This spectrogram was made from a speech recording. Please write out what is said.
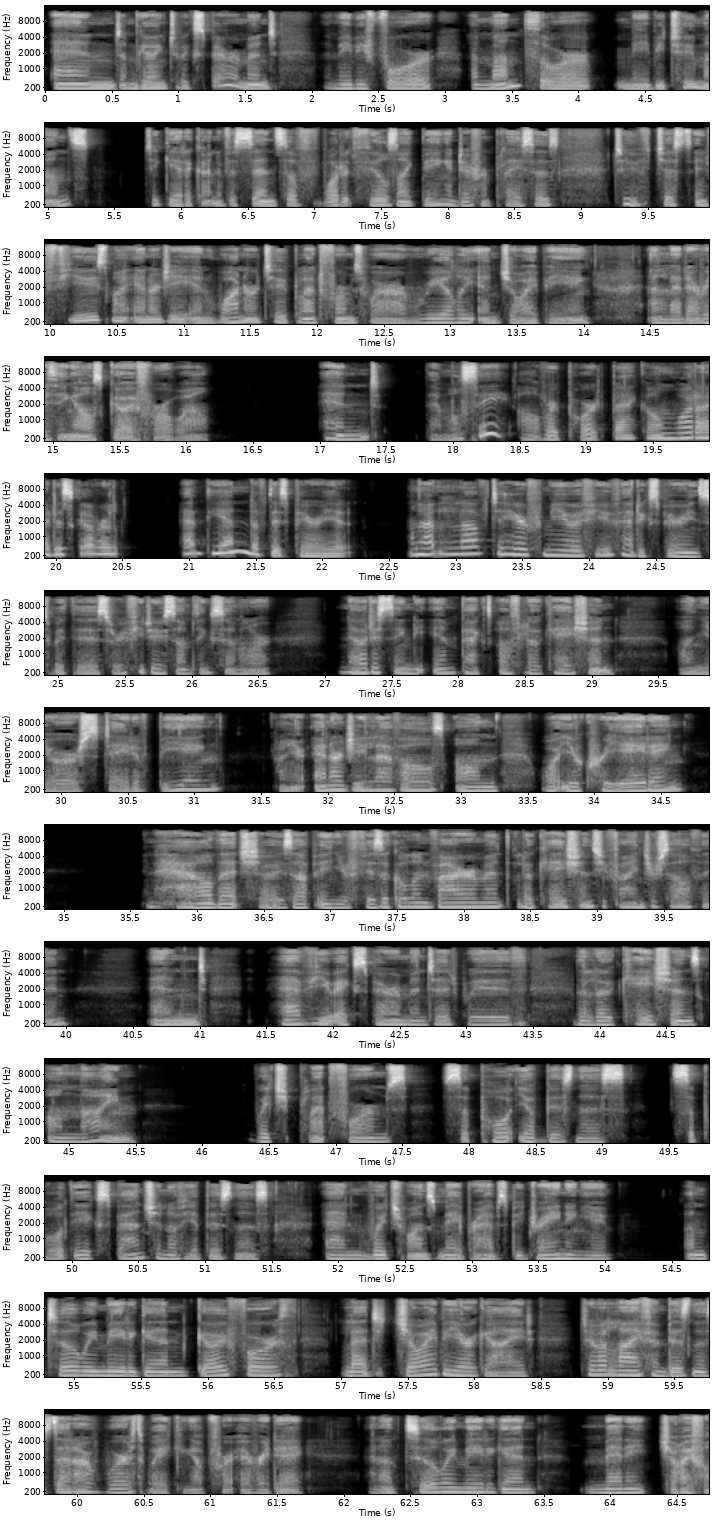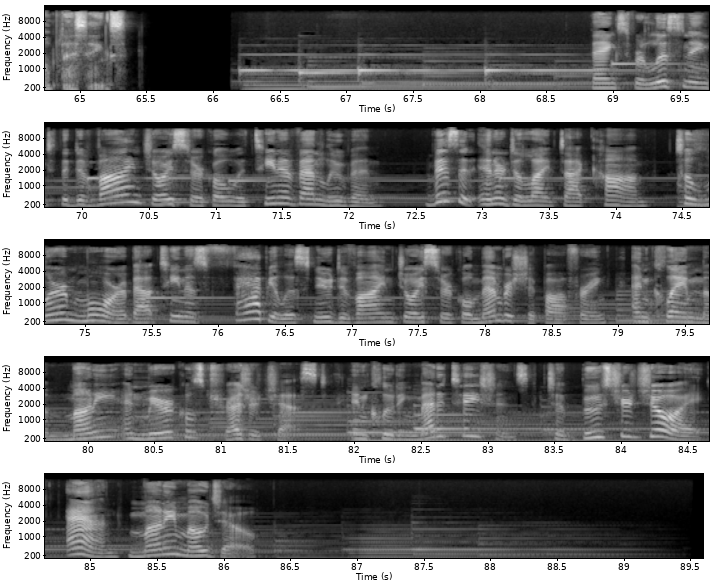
And I'm going to experiment maybe for a month or maybe two months to get a kind of a sense of what it feels like being in different places, to just infuse my energy in one or two platforms where I really enjoy being and let everything else go for a while. And then we'll see. I'll report back on what I discover at the end of this period. And I'd love to hear from you if you've had experience with this or if you do something similar, noticing the impact of location on your state of being, on your energy levels, on what you're creating and how that shows up in your physical environment, the locations you find yourself in. And have you experimented with the locations online? Which platforms support your business, support the expansion of your business, and which ones may perhaps be draining you? Until we meet again, go forth, let joy be your guide. to a life and business that are worth waking up for every day. And until we meet again, many joyful blessings. Thanks for listening to the Divine Joy Circle with Tina Van Leuven. Visit innerdelight.com to learn more about Tina's fabulous new Divine Joy Circle membership offering and claim the Money and Miracles treasure chest, including meditations to boost your joy and money mojo.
